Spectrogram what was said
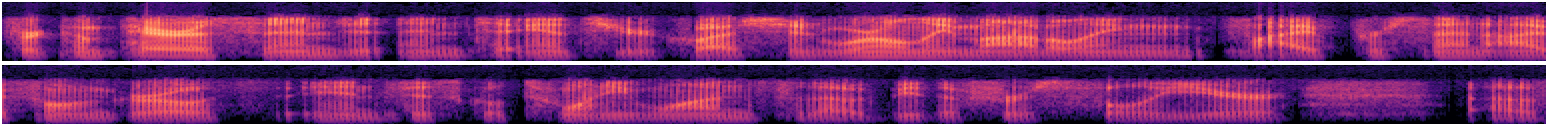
For comparison, and to answer your question, we're only modeling 5% iPhone growth in fiscal 21, so that would be the first full year of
